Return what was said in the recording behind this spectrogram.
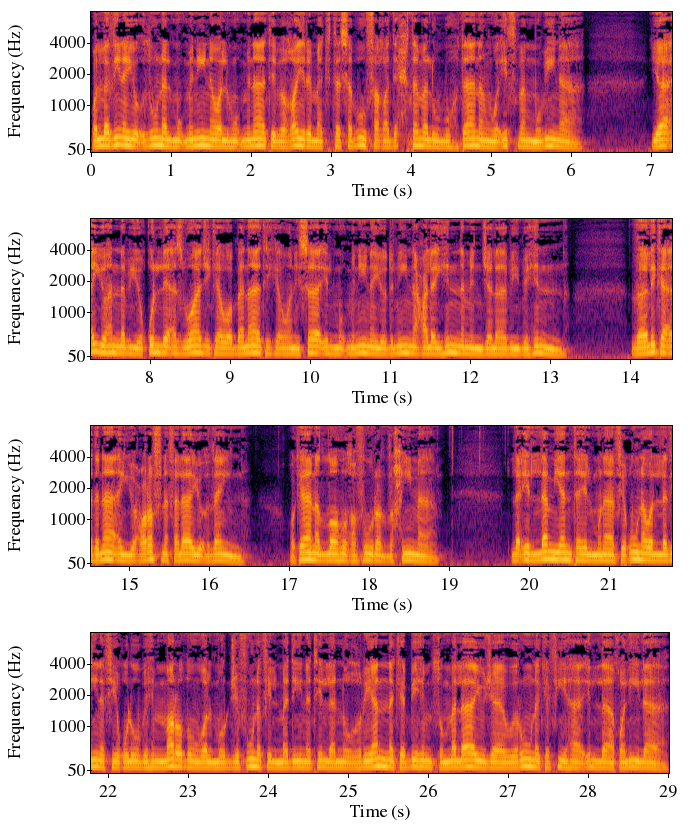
والذين يؤذون المؤمنين والمؤمنات بغير ما اكتسبوا فقد احتملوا بهتانا وإثما مبينا. يا أيها النبي قل لأزواجك وبناتك ونساء المؤمنين يدنين عليهن من جلابيبهن. ذلك أدنى أن يعرفن فلا يؤذين. وكان الله غفورا رحيما. لئن لم ينته المنافقون والذين في قلوبهم مرض والمرجفون في المدينة لنغرينك بهم ثم لا يجاورونك فيها إلا قليلا.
